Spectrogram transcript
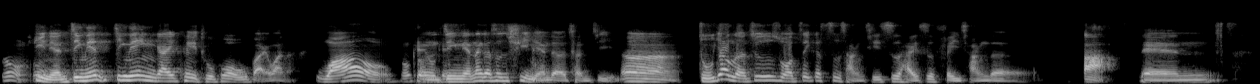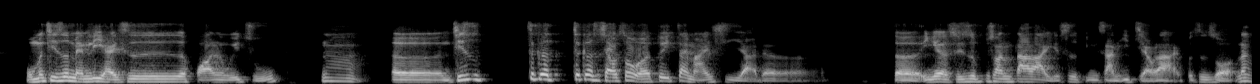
哦，去年，今年今年应该可以突破五百万了。哇哦，OK，今年那个是去年的成绩。那主要的就是说，这个市场其实还是非常的大。嗯，我们其实 mainly 还是华人为主。那呃，其实这个这个销售额对在马来西亚的的营业额其实不算大啦，也是冰山一角啦。不是说那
